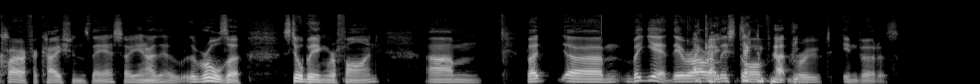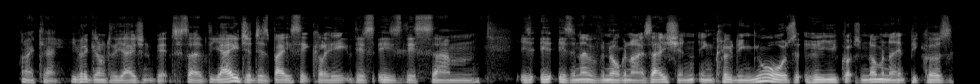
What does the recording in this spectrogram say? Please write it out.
clarifications there. So, you know, the, the rules are still being refined. Um, but um, but yeah, there are okay, a list of approved inverters. Okay, you better get onto the agent bit. So the agent is basically this is this um is, is a name of an organisation, including yours, who you've got to nominate because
